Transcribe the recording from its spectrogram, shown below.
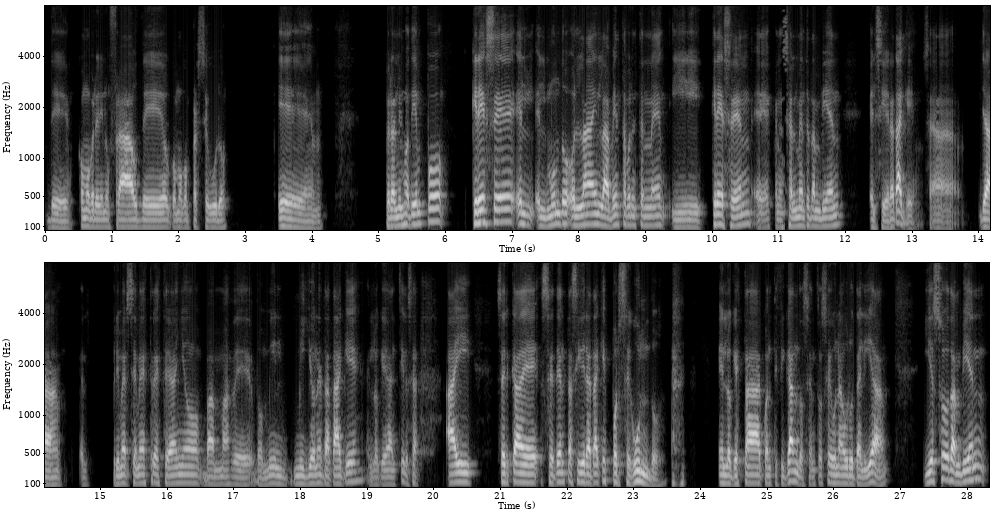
de cómo prevenir un fraude o cómo comprar seguro. Eh, pero al mismo tiempo, crece el, mundo online, la venta por Internet y crecen eh, exponencialmente también el ciberataque. O sea, ya el primer semestre de este año van más de 2.000 millones de ataques en lo que da en Chile. O sea, hay cerca de 70 ciberataques por segundo en lo que está cuantificándose. Entonces, una brutalidad. Y eso también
